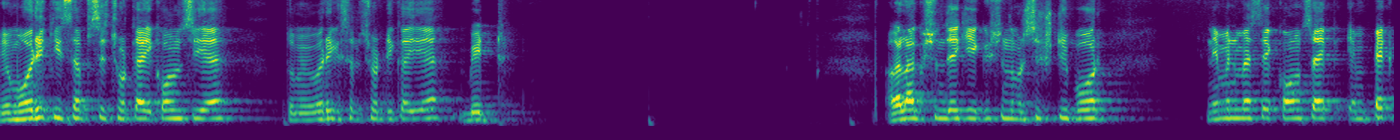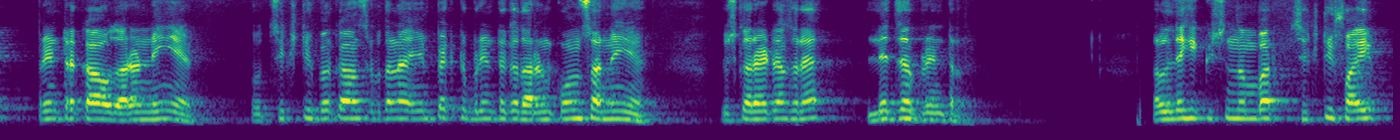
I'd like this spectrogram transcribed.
मेमोरी की सबसे छोटा कौन सी है? तो मेमोरी की सबसे छोटी का है बिट अगला क्वेश्चन देखिए क्वेश्चन नंबर सिक्सटी फोर निम्न में से कौन सा एक इम्पैक्ट प्रिंटर का उदाहरण नहीं है? तो सिक्सटी फोर का आंसर बताना है। इम्पैक्ट प्रिंटर का उदाहरण कौन सा नहीं है? तो इसका राइट आंसर है लेजर प्रिंटर अगला देखिए question number sixty five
